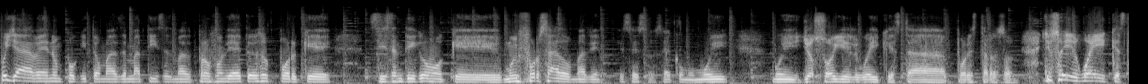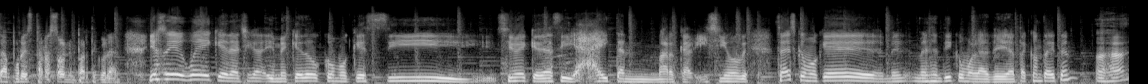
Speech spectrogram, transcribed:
pues ya ven un poquito más de matices, más profundidad y todo eso, porque sí sentí como que muy forzado, más bien, es eso, o sea, como muy, muy, yo soy el güey que está por esta razón, yo soy el güey que está por esta razón en particular, yo soy el güey que la chica, y me quedo como que sí, sí me quedé así, ay, tan marcadísimo. ¿sabes? Como que me, me sentí como la de Attack on Titan Ajá.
